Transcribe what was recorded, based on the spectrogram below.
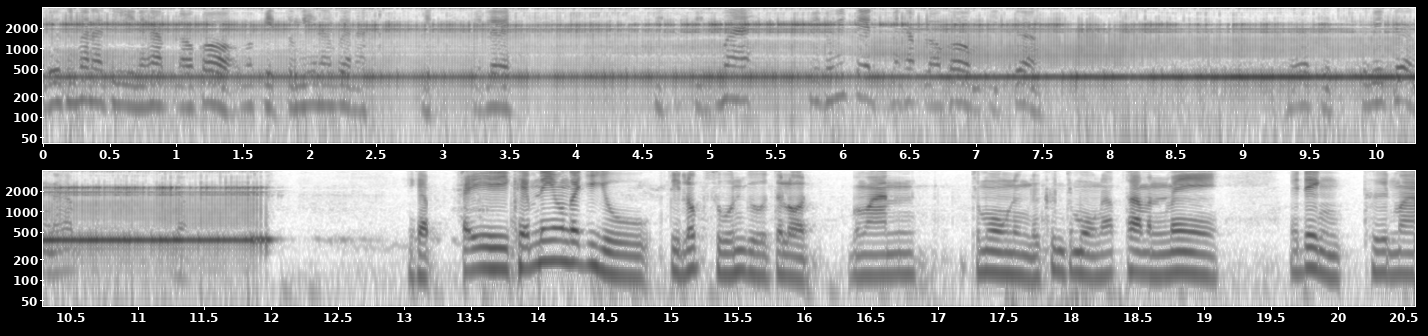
หรือสิบห้านาทีนะครับ เราก็มาปิดตรงนี้นะเพื่อนนะปิดปิดเลยปิดปิดไว้ปิดตรงนี้เสร็จนะครับ เราก็ปิดเครื่องแล้วก็ปิดตรงนี้เครื่องนะครับ นี่ครับไอเข็มนี้มันก็จะอยู่ติดลบศูนย์อยู่ตลอดประมาณชั่วโมงหนึ่งหรือครึ่งชั่วโมงนะครับ ถ้ามันไม่ไม่เด้งคืนมา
